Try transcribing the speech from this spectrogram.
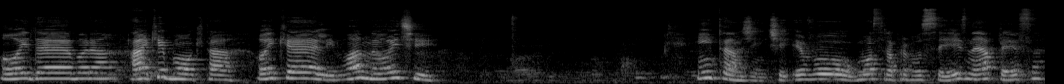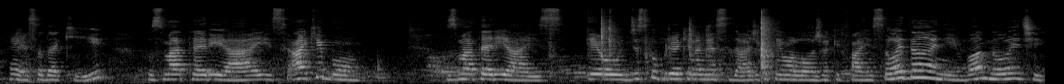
Oi, Débora. Ai, que bom que tá. Oi, Kelly. Boa noite. Então, gente, eu vou mostrar pra vocês, né, a peça é essa daqui. Os materiais... Ai, que bom. Os materiais. Eu descobri aqui na minha cidade que tem uma loja que faz... Oi, Dani. Boa noite.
